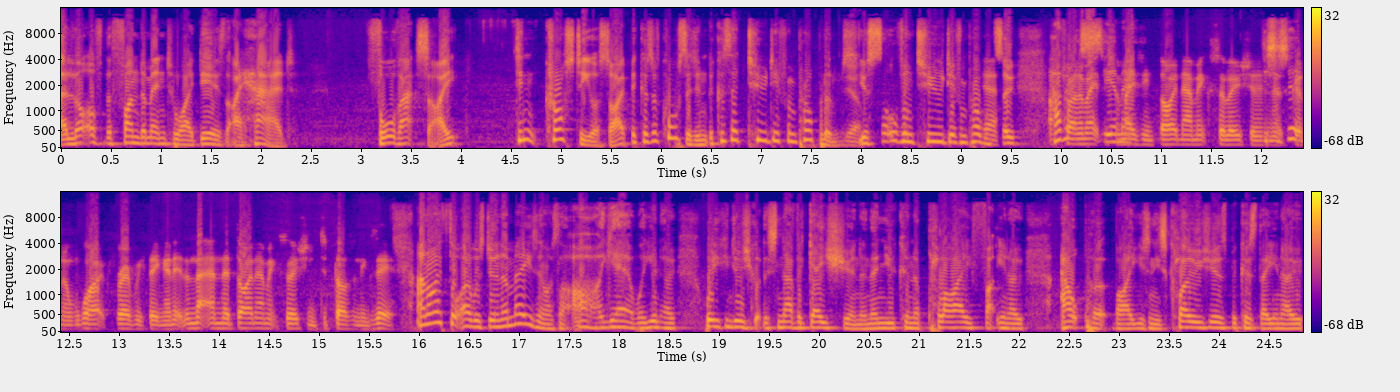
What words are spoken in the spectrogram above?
a lot of the fundamental ideas that I had for that site didn't cross to your site because of course they didn't because they're two different problems Yeah. you're solving two different problems so I'm having trying to make this amazing dynamic solution This that's going to work for everything, and it, and, that, and the dynamic solution just doesn't exist. And I thought I was doing amazing. I was like, oh yeah, well you know, what you can do is you've got this navigation, and then you can apply, fu- you know, output by using these closures because they, you know,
